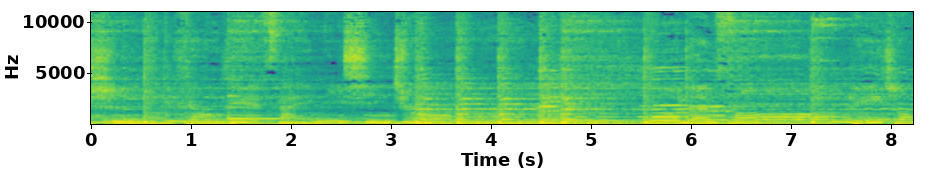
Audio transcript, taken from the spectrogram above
是否也在你心中？无论风雨中，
